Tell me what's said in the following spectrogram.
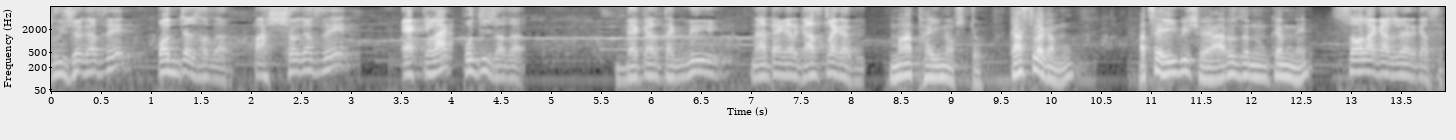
দুইশো গাছে পঞ্চাশ হাজার পাঁচশো গাছে এক লাখ পঁচিশ হাজার। বেকার থাকবি না টাকার গাছ লাগাবি। মাথাই নষ্ট। গাছ লাগামু? আচ্ছা এই বিষয়ে আরও জানু কেমনে? চল আকাশ ভাইয়ের কাছে।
